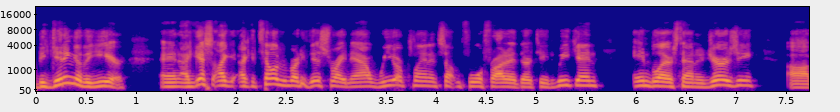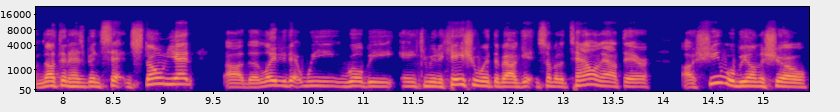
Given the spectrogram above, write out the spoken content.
beginning of the year. And I guess I, I can tell everybody this right now: we are planning something for Friday the Thirteenth weekend in Blairstown, New Jersey. Um, nothing has been set in stone yet. Uh, the lady that we will be in communication with about getting some of the talent out there, uh, she will be on the show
